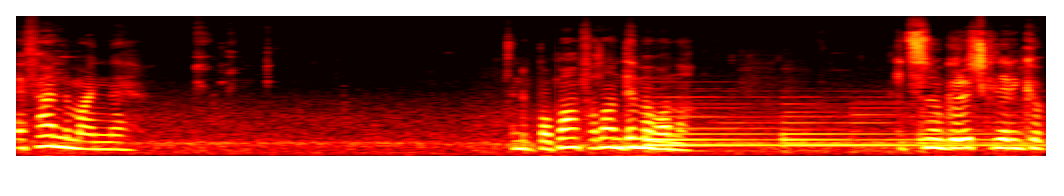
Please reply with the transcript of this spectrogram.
Efendim anne. Hani baban falan deme bana. Gitsin o göreçkilerin köp...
